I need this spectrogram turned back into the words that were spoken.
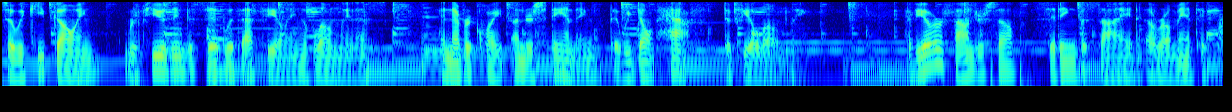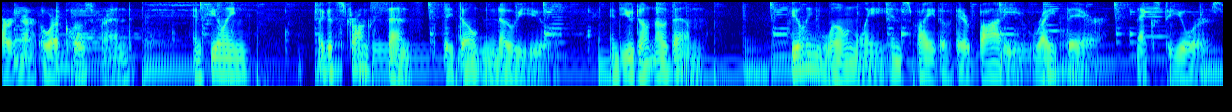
so we keep going, refusing to sit with that feeling of loneliness and never quite understanding that we don't have to feel lonely. Have you ever found yourself sitting beside a romantic partner or a close friend and feeling like a strong sense that they don't know you and you don't know them. Feeling lonely in spite of their body right there next to yours.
